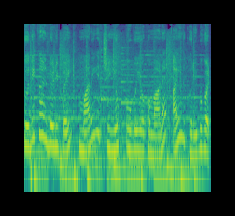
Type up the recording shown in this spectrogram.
குதிகால் வெடிப்பை மறையச் செய்யும் உபயோகமான ஐந்து குறிப்புகள்.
